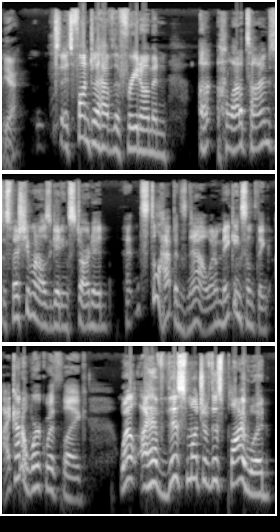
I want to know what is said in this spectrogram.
Yeah. It's, it's fun to have the freedom, and a, a lot of times, especially when I was getting started, and it still happens now when I'm making something. I kind of work with like, well, I have this much of this plywood.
